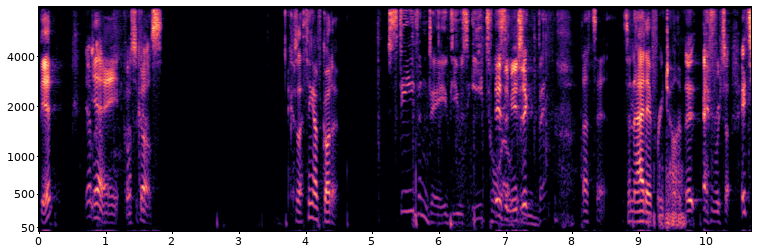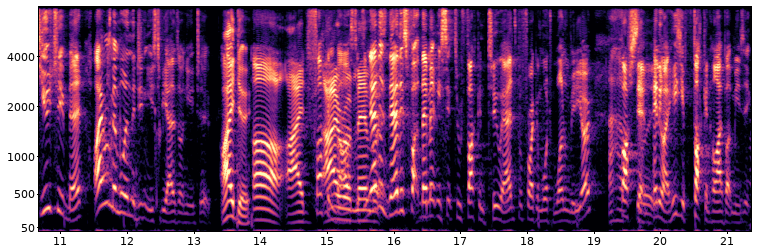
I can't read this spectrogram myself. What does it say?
bit? Yeah, Yeah, man. yeah, of course. of it can. course. Because I think I've got it. Steve and Dave use eToro. Here's the to music. invent- That's it. It's an ad every time. Uh, Every time. It's YouTube, man. I remember when there didn't used to be ads on YouTube. I do. Oh, I Fucking I bastards. remember. Now, there's, now this fu- they make me sit through fucking two ads before I can watch one video. Fuck them. Absolutely. Anyway, here's your fucking hype up music.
